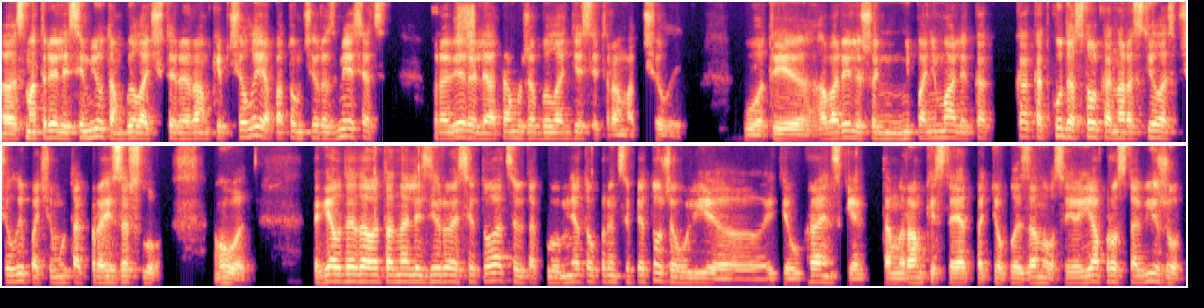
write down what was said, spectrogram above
э, смотрели семью, там было 4 рамки пчелы, а потом через месяц проверили, а там уже было 10 рамок пчелы. Вот, и говорили, что не понимали, как, как откуда столько нарастилось пчелы, почему так произошло. Вот. Так я вот это вот анализируя ситуацию такую, у меня-то в принципе тоже ульи э, эти украинские, там рамки стоят под теплый занос. И я просто вижу,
